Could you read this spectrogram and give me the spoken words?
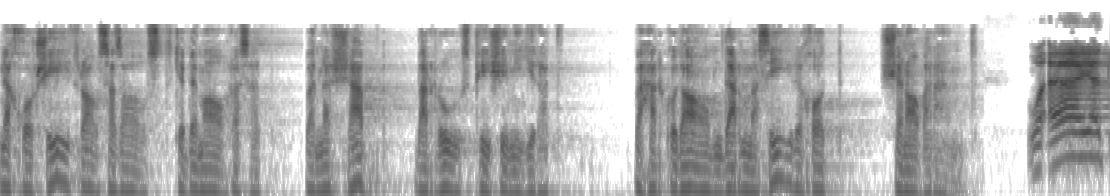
نه خورشید را سزاست که به ماه رسد. و نه شب بر روز پیشی می‌گیرد و هر کدام در مسیر خود شناورند. و آیت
